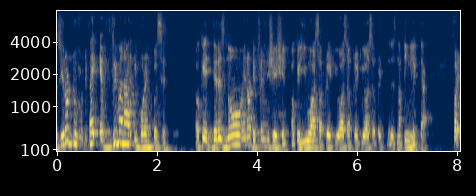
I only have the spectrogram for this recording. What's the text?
0 to 255, everyone are important person okay there is no you know differentiation okay you are separate you are separate you are separate there is nothing like that for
